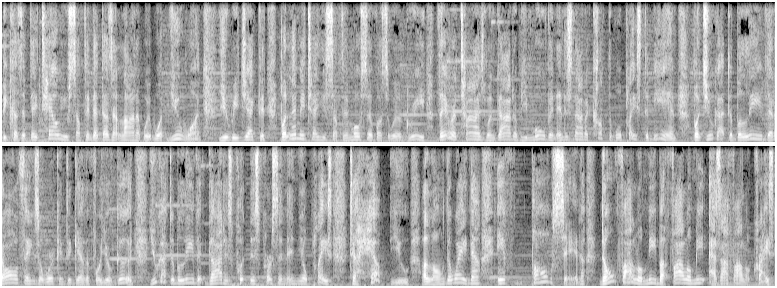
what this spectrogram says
Because if they tell you something that doesn't line up with what you want, you reject it. But let me tell you something, most of us will agree there are times when God will be moving and it's not a comfortable place to be in, but you got to believe that all things are working together for your good. You got to believe that God has put this person in your place to help you along the way. Now, if Paul said, Don't follow me, but follow me as I follow Christ.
